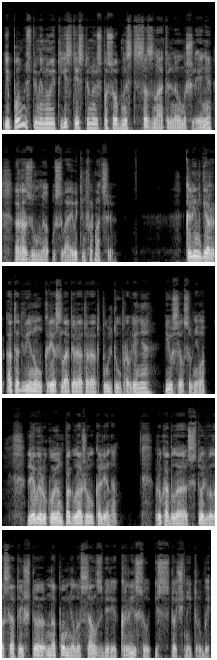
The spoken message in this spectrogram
и полностью минует естественную способность сознательного мышления разумно усваивать информацию. Клингер отодвинул кресло оператора от пульта управления и уселся в него. Левой рукой он поглаживал колено. Рука была столь волосатой, что напомнила Салсбери крысу из сточной трубы.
